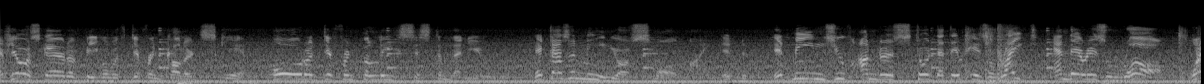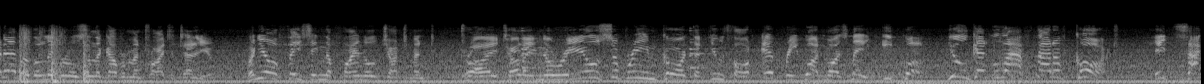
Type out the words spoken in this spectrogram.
if you're scared of people with different colored skin or a different belief system than you, it doesn't mean you're small minded. It means you've understood that there is right and there is wrong, whatever the liberals in the government try to tell you. When you're facing the final judgment, try telling the real Supreme Court that you thought everyone was made equal. You'll get laughed out of court. It's a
